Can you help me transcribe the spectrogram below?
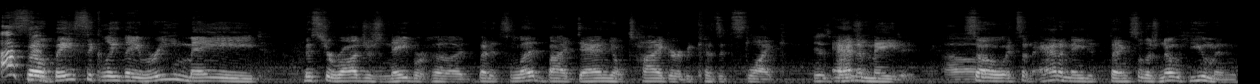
happened? So basically, they remade Mr. Rogers' Neighborhood, but it's led by Daniel Tiger because it's like His version? animated. Oh. So it's an animated thing, so there's no human.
